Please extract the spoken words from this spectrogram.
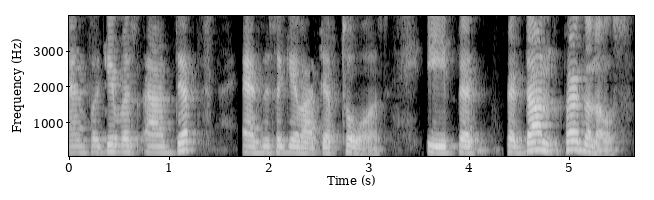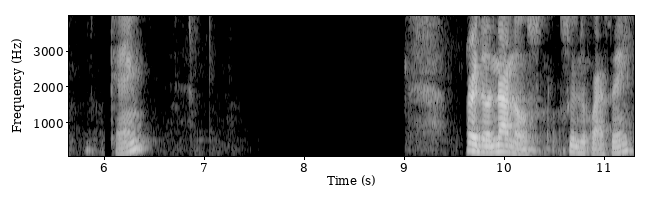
And forgive us our debts as we forgive our debtors y per, perdón, perdonos, ¿ok? Perdonanos, su clase,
